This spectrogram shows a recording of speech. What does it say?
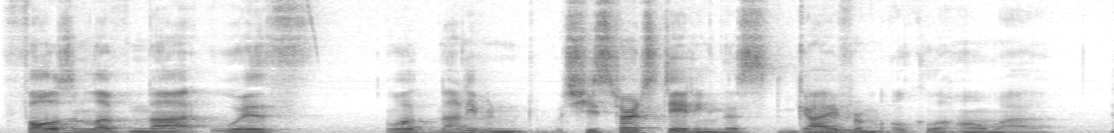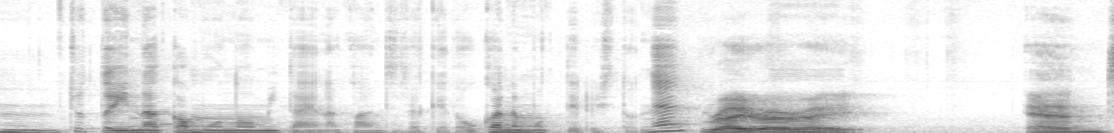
falls in love not with well, not even. She starts dating this guy from Oklahoma. うん、ちょっと田舎者みたいな感じだけどお金持ってる人ね Right, right, right. And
